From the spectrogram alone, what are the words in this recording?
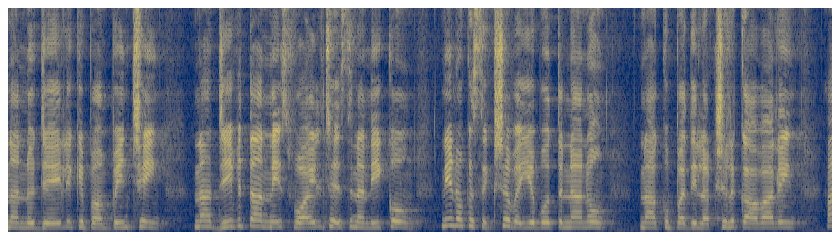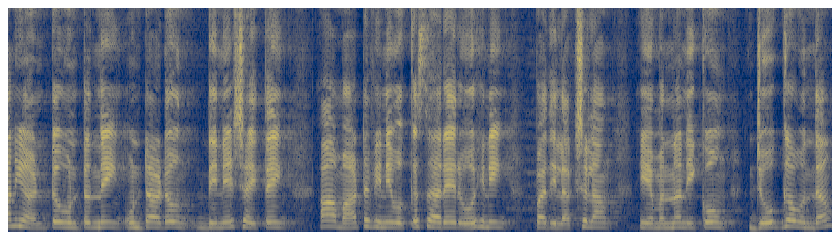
నన్ను జైలుకి పంపించి నా జీవితాన్ని స్పాయిల్ చేసిన నీకు నేను ఒక శిక్ష వెయ్యబోతున్నాను నాకు పది లక్షలు కావాలి అని అంటూ ఉంటుంది. ఉంటాడు దినేష్ అయితే. ఆ మాట విని ఒక్కసారే రోహిణి పది లక్షల? ఏమన్నా నీకు జోక్గా ఉందా?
